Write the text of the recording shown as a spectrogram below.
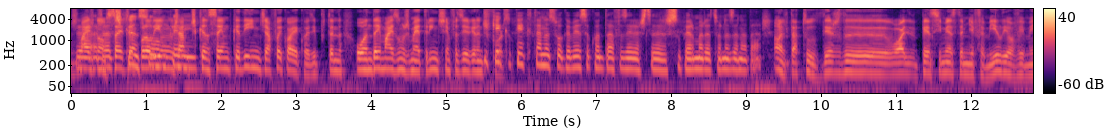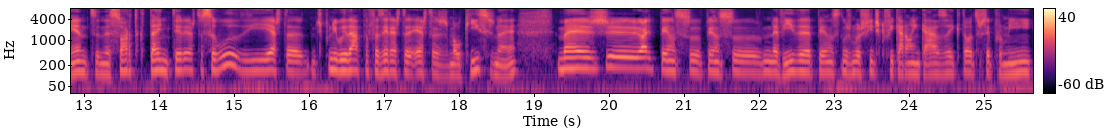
Já, mais não seja por ali, um, já me descansei um bocadinho, já foi qualquer coisa. E portanto, ou andei mais uns metrinhos sem fazer grande e esforço. O que, é que está na sua cabeça quando está a fazer estas super maratonas a nadar? Olha, está tudo. Desde, olha, penso imenso da minha família, obviamente, na sorte que tenho de ter esta saúde e esta disponibilidade para fazer esta, estas maluquices, não é? Mas, eh, olha, penso, penso na vida, penso nos meus filhos que ficaram em casa e que estão a torcer por mim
